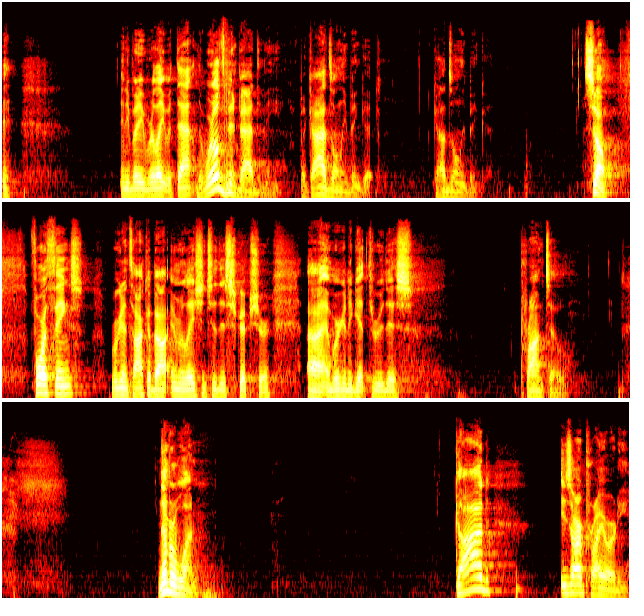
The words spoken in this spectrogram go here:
Anybody relate with that? The world's been bad to me, but God's only been good. God's only been good. So, four things we're going to talk about in relation to this scripture, uh, and we're going to get through this pronto. Number one, God is our priority.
